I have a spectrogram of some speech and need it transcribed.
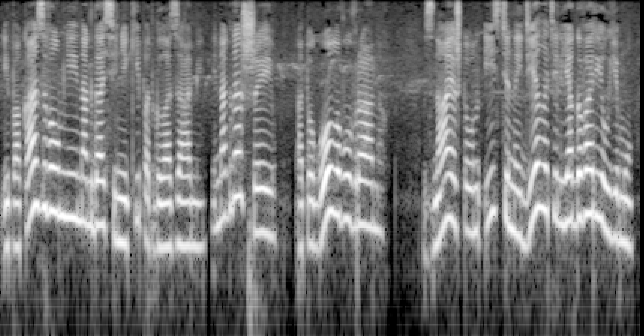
и показывал мне иногда синяки под глазами, иногда шею, а то голову в ранах. Зная, что он истинный делатель, я говорил ему —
